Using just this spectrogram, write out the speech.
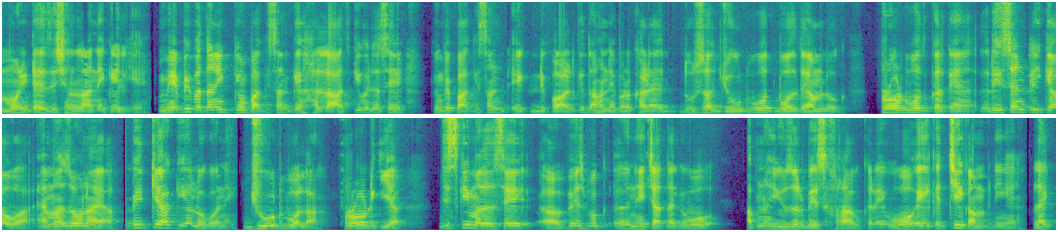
मोनिटाइजेशन uh, लाने के लिए? मैं भी पता नहीं क्यों पाकिस्तान के हालात की वजह से क्योंकि पाकिस्तान एक डिफ़ॉल्ट के दहाने पर खड़ा है दूसरा झूठ बहुत बोलते हैं हम लोग फ्रॉड बहुत करते हैं। रिसेंटली क्या हुआ? अमेजोन आया अभी क्या किया लोगों ने? झूठ बोला फ्रॉड किया जिसकी मदद से फेसबुक नहीं चाहता कि वो अपना यूज़र बेस ख़राब करे। वो एक अच्छी कंपनी है। लाइक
